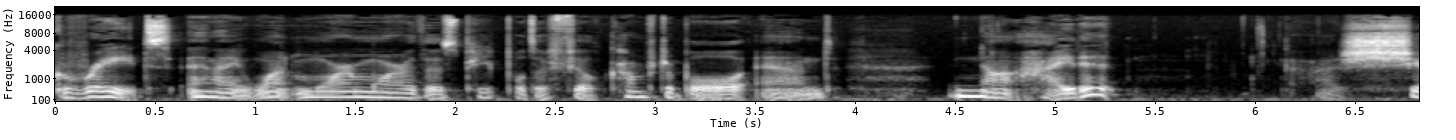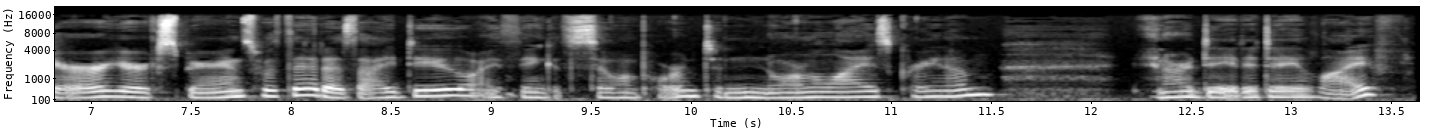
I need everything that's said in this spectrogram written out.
great. And I want more and more of those people to feel comfortable and not hide it. Uh, share your experience with it as I do. I think it's so important to normalize kratom in our day to day life.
